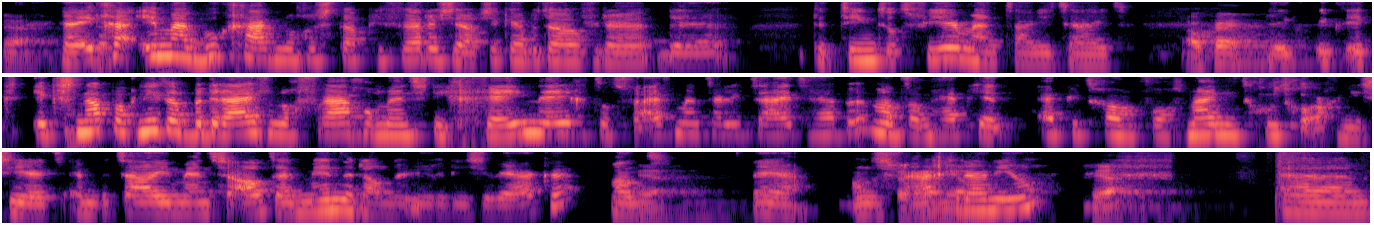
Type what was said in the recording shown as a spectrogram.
Ja. ja, ik ga, in mijn boek ga ik nog een stapje verder zelfs. Ik heb het over de, de, de 10 tot 4 mentaliteit. Oké. Ik, ik, ik, ik, snap ook niet dat bedrijven nog vragen om mensen die geen 9 tot 5 mentaliteit hebben. Want dan heb je, heb je het gewoon volgens mij niet goed georganiseerd. En betaal je mensen altijd minder dan de uren die ze werken. Want ja. Nou ja, anders vraag je daar niet om. Ja. Um,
